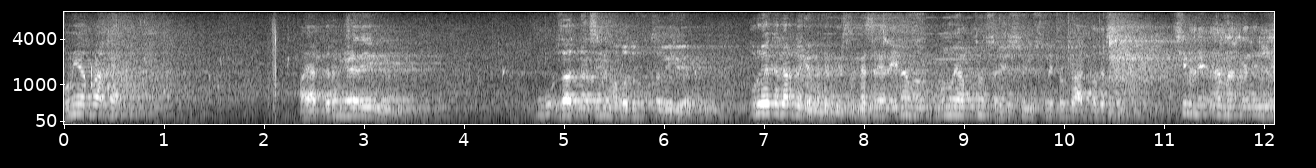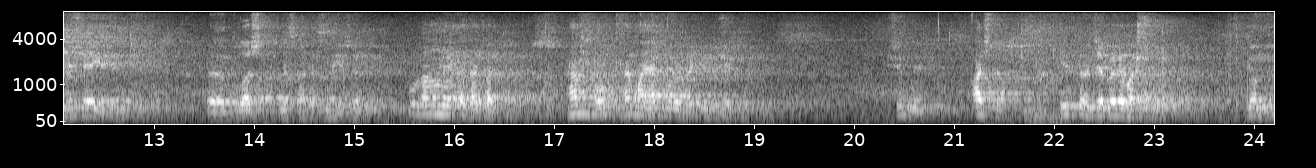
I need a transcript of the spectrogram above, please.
Bunu yaparken ayakların yere değmiyor. Bu zaten seni havada tutabiliyor. Buraya kadar da gömülebilirsin. Mesela değil ama bunu yaptığın sürece suyun üstünde çok rahat kalırsın. Şimdi hemen dediğim gibi şeye geçelim. Ee, kulaç mesafesine geçelim. Buradan oraya kadar bak. Hem kol hem ayak vurarak yürüyecek. Şimdi açtım. İlk önce böyle başlıyorum. Gömdüm.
